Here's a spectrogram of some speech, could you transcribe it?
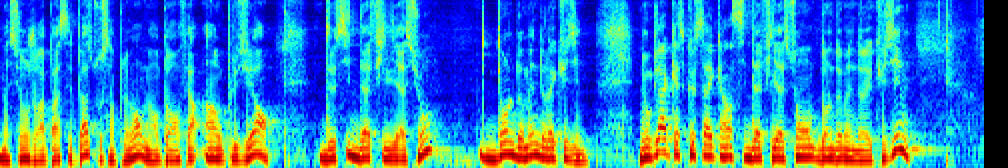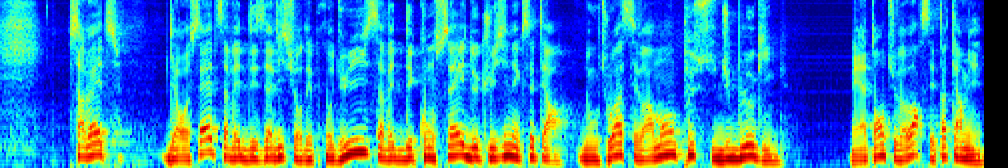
bah, sinon, j'aurais pas assez de place, tout simplement, mais on peut en faire un ou plusieurs. De sites d'affiliation dans le domaine de la cuisine. Donc là, qu'est-ce que c'est qu'un site d'affiliation dans le domaine de la cuisine? Ça va être des recettes, ça va être des avis sur des produits, ça va être des conseils de cuisine, etc. Donc tu vois, c'est vraiment plus du blogging. Mais attends, tu vas voir, c'est pas terminé.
